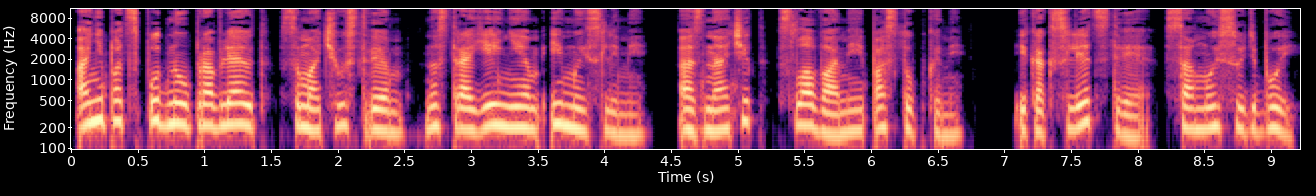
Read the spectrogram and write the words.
Они подспудно управляют самочувствием, настроением и мыслями, а значит, словами и поступками и, как следствие, самой судьбой.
